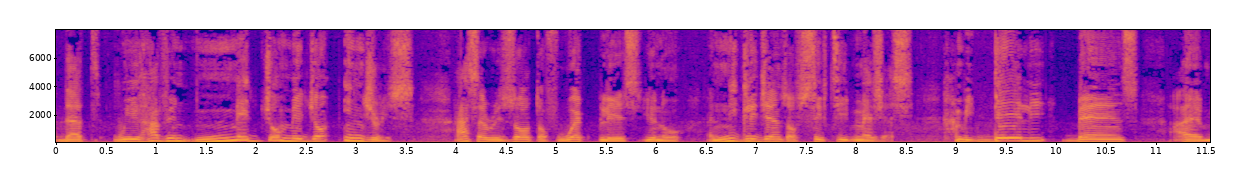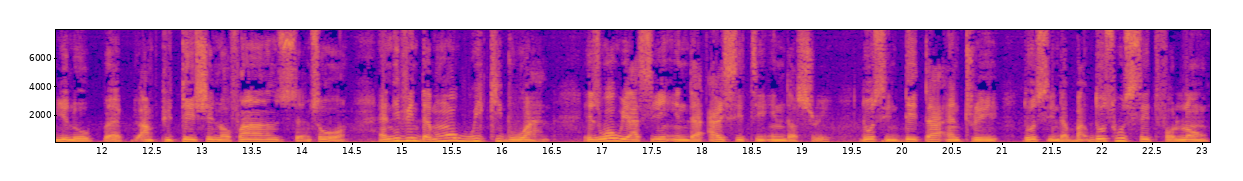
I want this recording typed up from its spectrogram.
that we're having major, major injuries as a result of workplace, you know, negligence of safety measures. I mean, daily burns, um, you know, uh, amputation of hands and so on. And even the more wicked one is what we are seeing in the ICT industry. Those in data entry, those in the back, those who sit for long,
